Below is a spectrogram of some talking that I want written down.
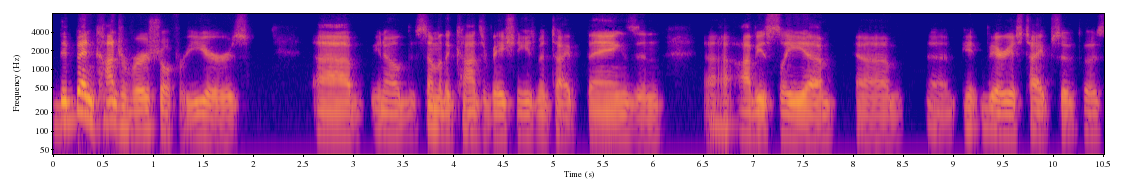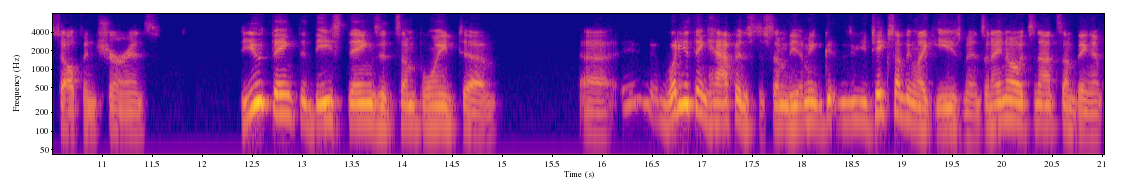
they've been controversial for years. Uh, you know, some of the conservation easement type things, and uh, obviously um, um, uh, various types of uh, self insurance. Do you think that these things at some point um, uh, what do you think happens to some of the? I mean, you take something like easements, and I know it's not something that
